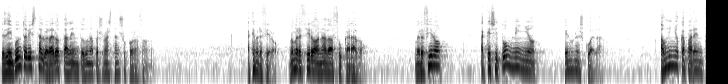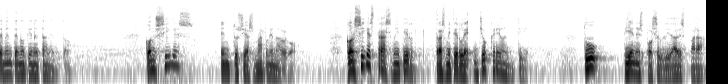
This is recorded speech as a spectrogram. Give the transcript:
Desde mi punto de vista, el verdadero talento de una persona está en su corazón. ¿A qué me refiero? No me refiero a nada azucarado. Me refiero a que si tú a un niño en una escuela, a un niño que aparentemente no tiene talento, consigues entusiasmarle en algo, consigues transmitir, transmitirle, yo creo en ti, tú tienes posibilidades para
